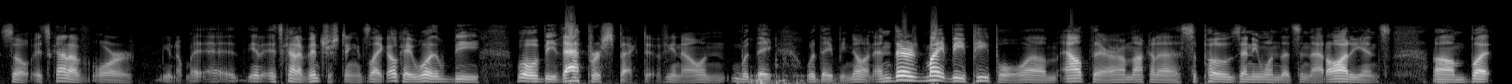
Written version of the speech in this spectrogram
So it's kind of, or you know, you know, it's kind of interesting. It's like, okay, what would be, what would be that perspective, you know, and would they, would they be known? And there might be people um, out there. I'm not going to suppose anyone that's in that audience um, but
